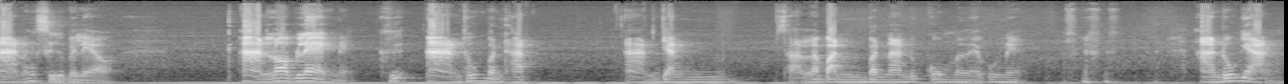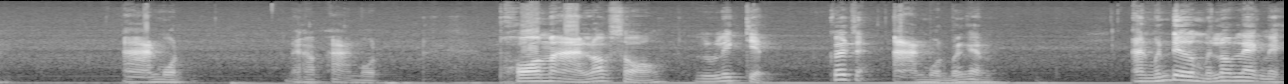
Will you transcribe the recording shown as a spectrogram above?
อ่านหนังสือไปแล้ว อ่านรอบแรกเนี่ย คืออ่านทุกบรรทัด อ่านยันสารบัญบรรณานุกรมอะไรพวกเนี้ยอ่านทุกอย่าง อ่านหมดนะครับ อ่านหมด พอมาอ่านรอบสองเลขเจ็ดก็จะอ่านหมดเหมือนกัน อ่านเหมือนเดิมเหมือนรอบแรกเลย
